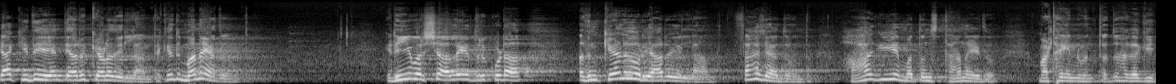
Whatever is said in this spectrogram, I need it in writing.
ಯಾಕಿದೆಯೇ ಅಂತ ಯಾರೂ ಕೇಳೋದಿಲ್ಲ ಅಂತ. ಯಾಕೆಂದ್ರೆ ಮನೆ ಅದು ಅಂತ. ಇಡೀ ವರ್ಷ ಅಲ್ಲೇ ಇದ್ದರೂ ಕೂಡ ಅದನ್ನು ಕೇಳೋರು ಯಾರೂ ಇಲ್ಲ ಅಂತ. ಸಹಜ ಅದು ಅಂತ. ಹಾಗೆಯೇ ಮತ್ತೊಂದು ಸ್ಥಾನ ಇದು. ಮಠ ಎನ್ನುವಂಥದ್ದು. ಹಾಗಾಗಿ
